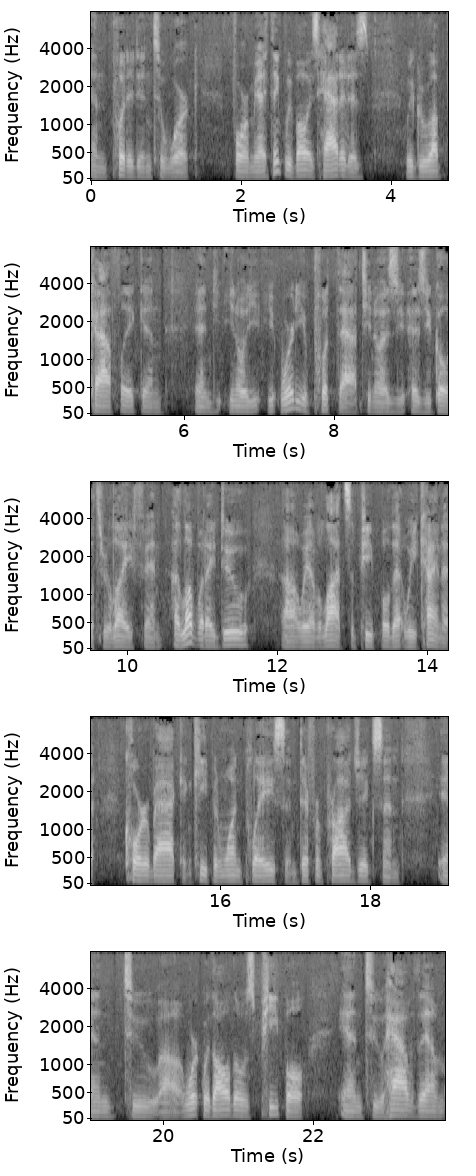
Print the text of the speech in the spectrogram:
and put it into work for me. I think we've always had it as we grew up Catholic, and and you know, you, you, where do you put that? You know, as you as you go through life. And I love what I do. Uh, we have lots of people that we kind of quarterback and keep in one place and different projects and and to uh, work with all those people and to have them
